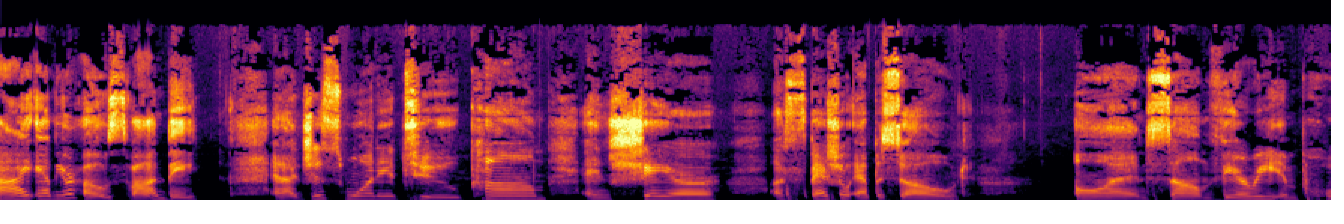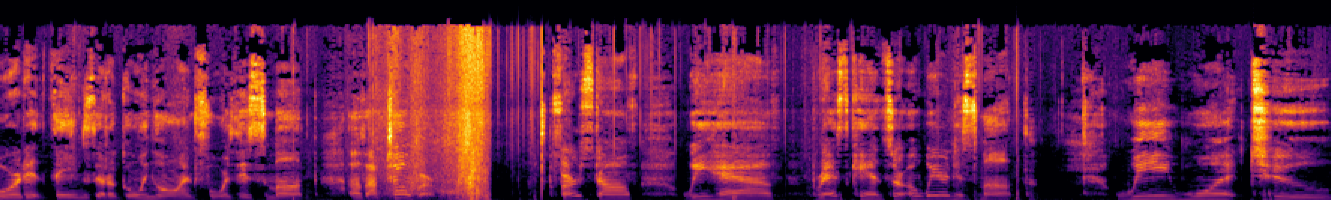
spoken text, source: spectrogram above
I am your host, Vaughn B, and I just wanted to come and share a special episode on some very important things that are going on for this month of October. First off, we have Breast Cancer Awareness Month. We want to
